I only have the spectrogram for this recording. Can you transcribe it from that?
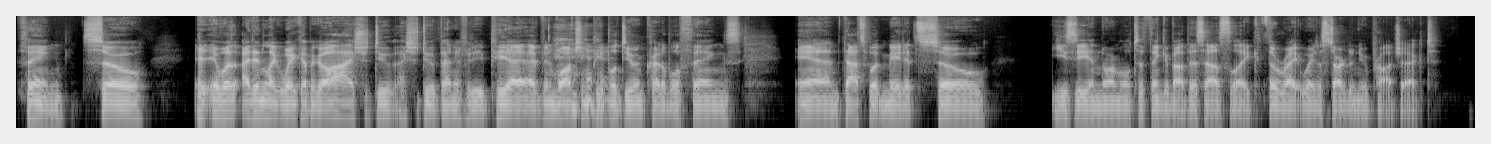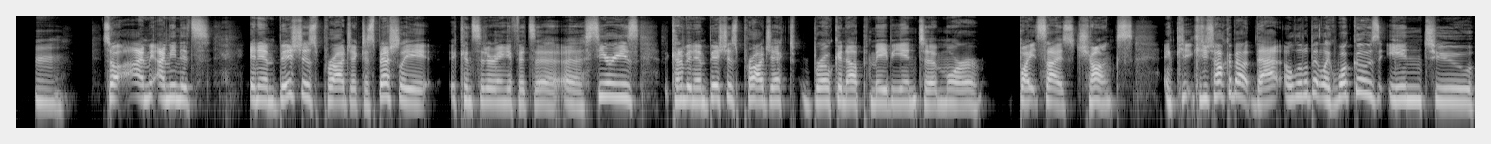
thing. So it, it was I didn't like wake up and go, oh, I should do I should do a benefit EP. I, I've been watching people do incredible things, and that's what made it so easy and normal to think about this as like the right way to start a new project. Mm. So I mean, I mean, it's an ambitious project, especially considering if it's a, a series, kind of an ambitious project broken up maybe into more bite-sized chunks. And can, can you talk about that a little bit? Like, what goes into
